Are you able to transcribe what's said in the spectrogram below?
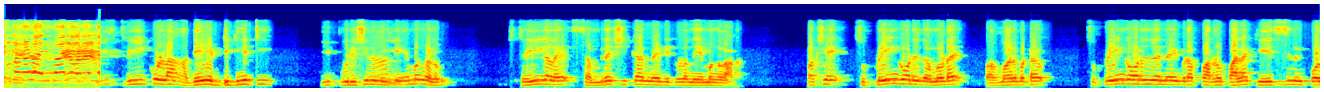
എല്ലാ ആണ്. ഈ സ്ത്രീക്കുള്ള അതേ ഡിഗ്നിറ്റി ഈ പുരുഷനും നിയമങ്ങളും സ്ത്രീകളെ സംരക്ഷിക്കാൻ വേണ്ടിയിട്ടുള്ള നിയമങ്ങളാണ്. പക്ഷേ സുപ്രീം കോടതി നമ്മുടെ ബഹുമാനപ്പെട്ട സുപ്രീം കോടതി തന്നെ ഇവിടെ പറഞ്ഞു പല കേസസിലും ഇപ്പോൾ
